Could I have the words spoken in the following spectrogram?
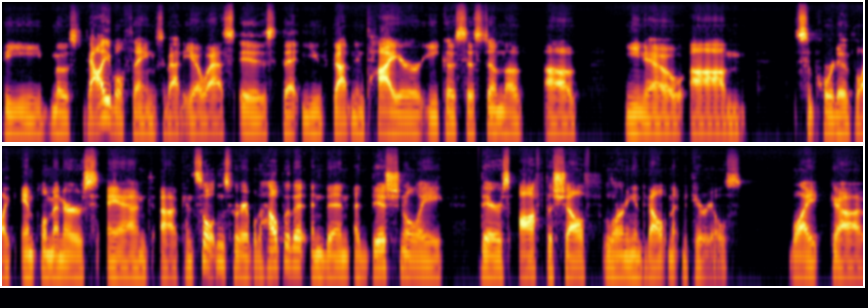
the most valuable things about EOS is that you've got an entire ecosystem of of you know um, supportive like implementers and uh, consultants who are able to help with it, and then additionally, there's off the shelf learning and development materials like uh,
